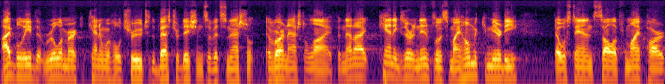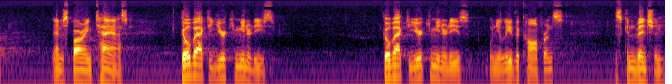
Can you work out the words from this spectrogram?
I believe that rural America can and will hold true to the best traditions of, its national, of our national life, and that I can exert an influence in my home and community that will stand solid for my part and aspiring task. Go back to your communities. Go back to your communities when you leave the conference, this convention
